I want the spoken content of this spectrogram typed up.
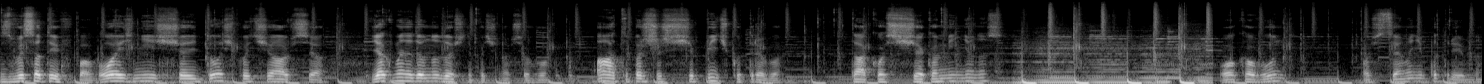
З висоти впав. Ой, ні, ще й дощ почався. Як в мене давно дощ не починався, ого. А, тепер ще, ще пічку треба. Так, ось ще каміння у нас. О, кавун. Ось це мені потрібно.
